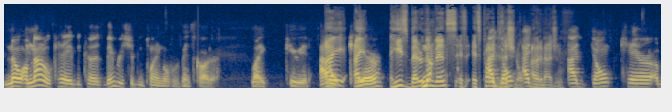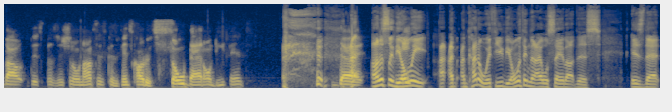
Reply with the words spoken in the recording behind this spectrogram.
No, I'm not okay because Bembry should be playing over Vince Carter. Like, period. I don't I- I- care. He's better No, than Vince. It's, it's probably I positional, I- I, would imagine. I don't care about this positional nonsense because Vince Carter is so bad on defense that I- honestly, the Hey. only I, I'm kind of with you. The only thing that I will say about this is that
